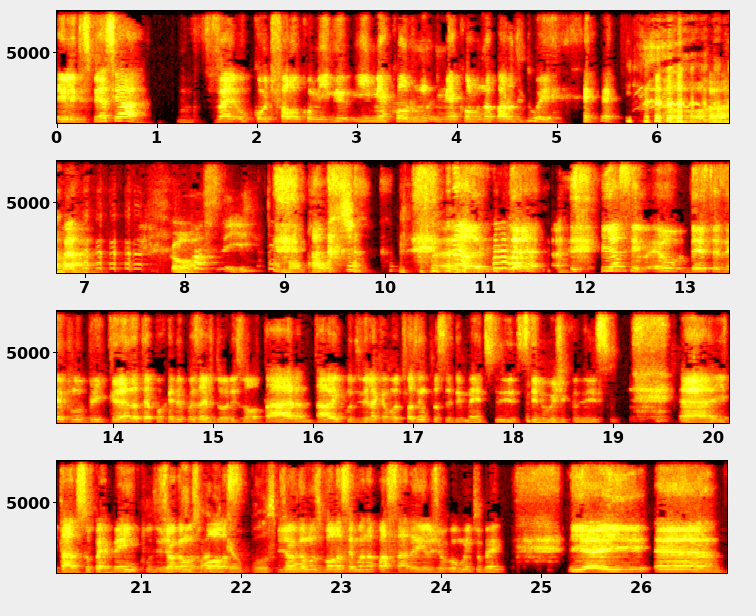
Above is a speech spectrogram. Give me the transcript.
ele disse bem assim: Ah, velho, o coach falou comigo e minha coluna, minha coluna parou de doer. Como assim? Um bom coach. Não, né? E assim, eu dei esse exemplo brincando, até porque depois as dores voltaram tal. Inclusive, ele acabou de fazer um procedimento cirúrgico nisso. Uh, e tá super bem. Inclusive, jogamos bola. Jogamos bola semana passada e ele jogou muito bem. E aí, uh,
